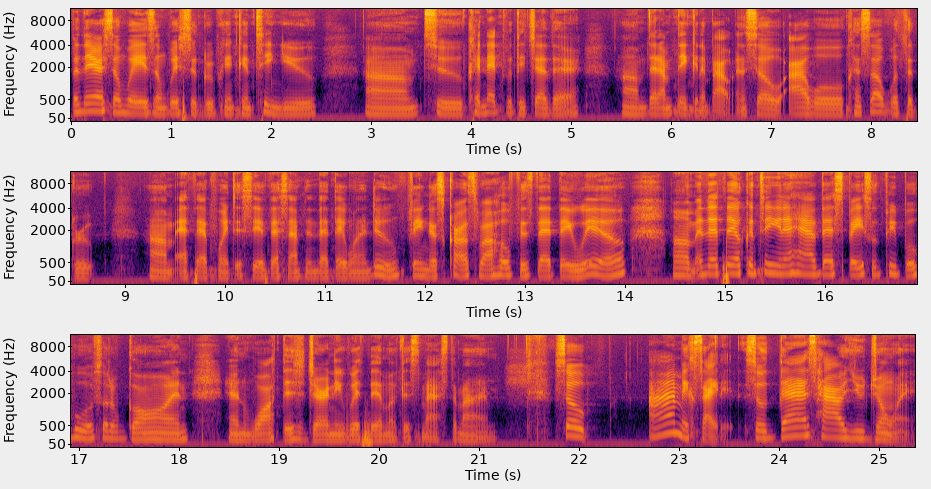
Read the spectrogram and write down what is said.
But there are some ways in which the group can continue um, to connect with each other um, that I'm thinking about. And so I will consult with the group um, at that point to see if that's something that they want to do. Fingers crossed. My hope is that they will, um, and that they'll continue to have that space with people who have sort of gone and walked this journey with them of this mastermind. So I'm excited. So that's how you join.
